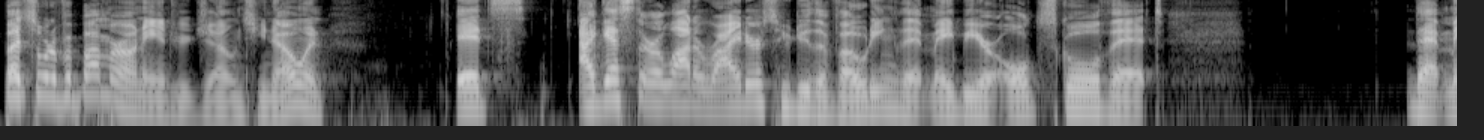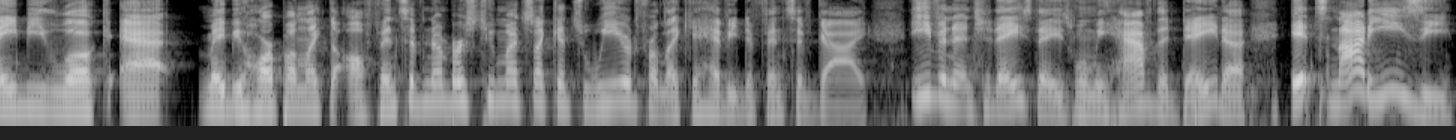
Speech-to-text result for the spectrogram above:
But sort of a bummer on Andruw Jones, you know? And it's, I guess there are a lot of writers who do the voting that maybe are old school that that maybe look at maybe harp on like the offensive numbers too much like it's weird for like a heavy defensive guy even in today's days when we have the data it's not easy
